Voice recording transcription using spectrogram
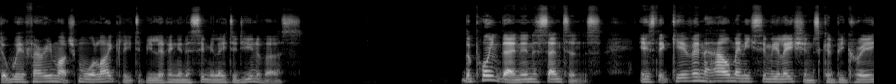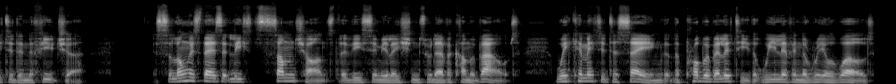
that we're very much more likely to be living in a simulated universe. The point, then, in a sentence, is that given how many simulations could be created in the future, so long as there's at least some chance that these simulations would ever come about, we're committed to saying that the probability that we live in the real world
